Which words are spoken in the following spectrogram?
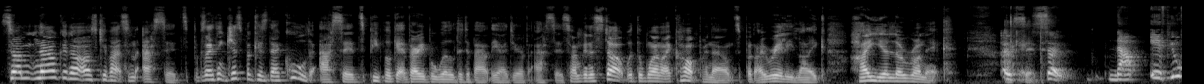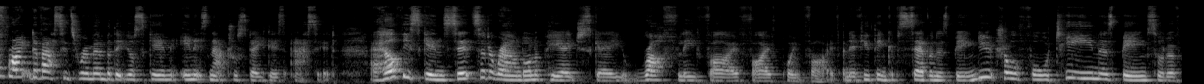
So I'm now going to ask you about some acids because I think just because they're called acids, people get very bewildered about the idea of acids. So I'm going to start with the one I can't pronounce, but I really like hyaluronic. Okay, acid. so now if you're frightened of acids, remember that your skin in its natural state is acid. A healthy skin sits at around on a pH scale roughly 5, 5.5. And if you think of 7 as being neutral, 14 as being sort of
